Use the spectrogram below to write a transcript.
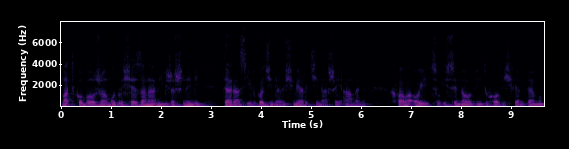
Matko Boża, módl się za nami grzesznymi, teraz i w godzinę śmierci naszej. Amen. Chwała Ojcu i Synowi, Duchowi Świętemu,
